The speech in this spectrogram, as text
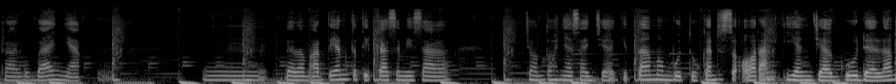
terlalu banyak. Hmm, dalam artian ketika semisal contohnya saja kita membutuhkan seseorang yang jago dalam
